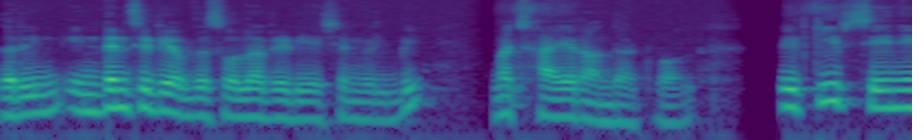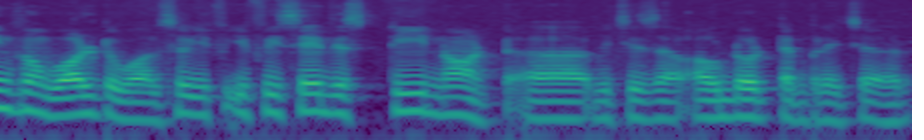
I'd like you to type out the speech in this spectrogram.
the in intensity of the solar radiation will be much higher on that wall. It keeps changing from wall to wall. So if, if we say this t naught uh, which is outdoor temperature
